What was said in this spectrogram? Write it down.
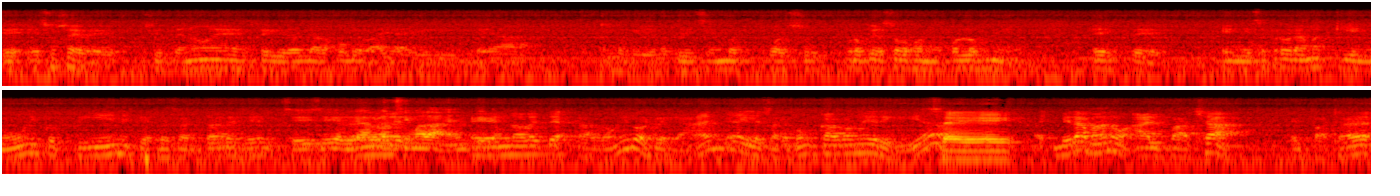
eh, eso se ve. Si usted no es seguidor de Alofoque, vaya y vea lo que yo le estoy diciendo por sus propios ojos, no por los míos. este, en ese programa quien único tiene que resaltar es él. Sí, sí, él le habla no encima a la gente. Él no le da cabrón y lo regaña y le sale con cabronería. Sí. Mira, mano, al Pachá, el Pachá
